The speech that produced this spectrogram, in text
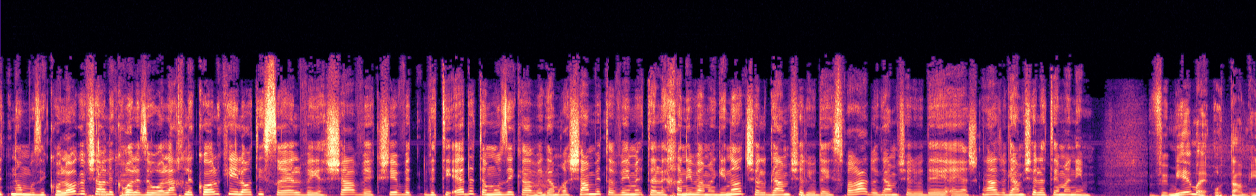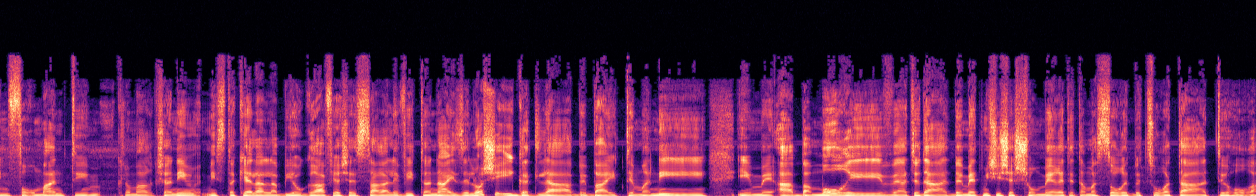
אתנומוזיקולוג אפשר okay. אוקיי. לקרוא לזה, הוא הלך לכל קהילות ישראל וישב והקשיב ותיעד את המוזיקה mm. וגם רשם בתווים את הלחנים והמגינות של גם של יהודי ספרד וגם של יהודי אשכנז וגם של התימנים. ומי הם אותם אינפורמנטים? כלומר, כשאני מסתכל על הביוגרפיה של שרה לוי תנאי, זה לא שהיא גדלה בבית תימני עם אבא מורי, ואת יודעת, באמת מישהי ששומרת את המסורת בצורתה הטהורה.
